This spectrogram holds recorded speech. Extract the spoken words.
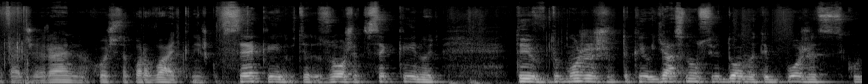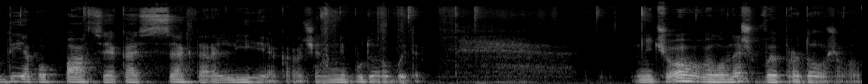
Опять же, реально, хочеться порвати книжку, все кинуть, зошит, все кинуть. Ти можеш таки ясно усвідомити, Боже, куди я попав, це якась секта, релігія. Коротше, не буду робити. Нічого, головне, щоб ви продовжували.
